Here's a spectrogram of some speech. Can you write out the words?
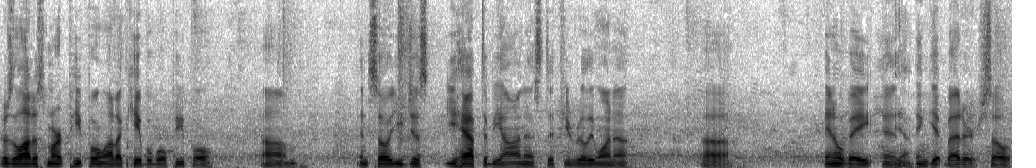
there's a lot of smart people, a lot of capable people, um, and so you just you have to be honest if you really want to uh, innovate and, Yeah. and get better. So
